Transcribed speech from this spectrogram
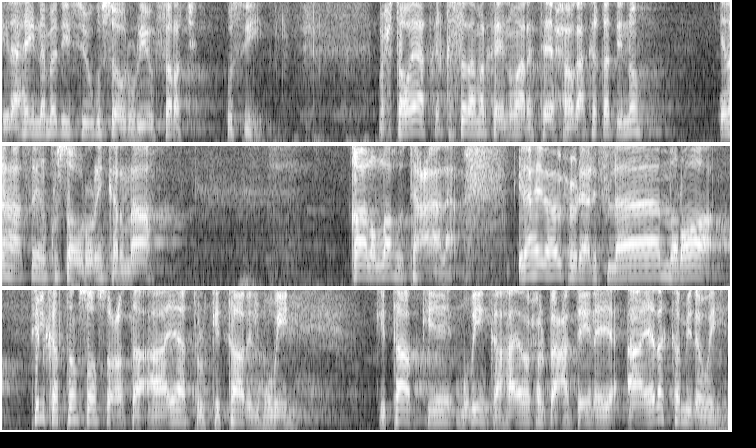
ilaahay namadiisii ugu soo ururiyuu faraj u siiyey. Muxtawayaadka qisada markaynu maaragtay xoogaa ka qadinno inahaasaynu ku soo ururin karnaa. Qaala allahu tacaala ilaahay baa wuxuu idhi aliflaam ra. Tilka tan soo socota aayaat lkitaabi almubiin. Kitaabkii mubiinka ahaa ee wax walba caddaynaya aayado ka mida weeye.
